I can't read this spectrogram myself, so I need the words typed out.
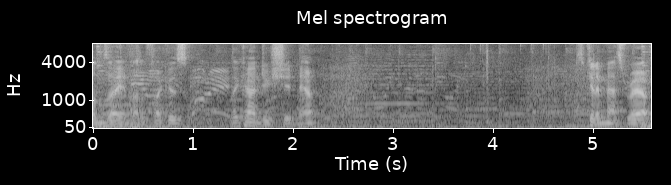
Bonsai and motherfuckers. They can't do shit now. Let's get a mass rout.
